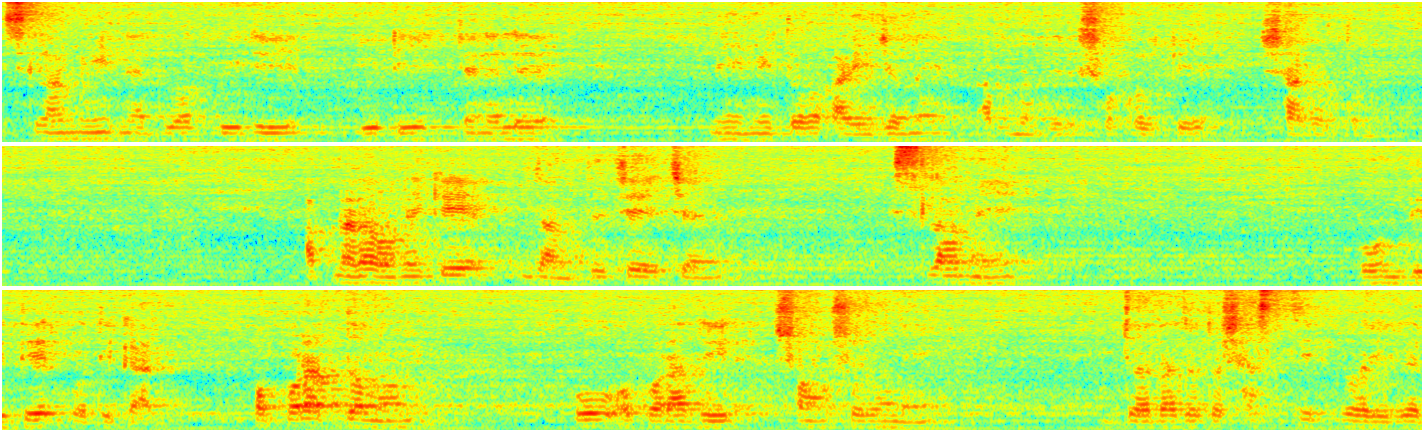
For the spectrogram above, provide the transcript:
ইসলামী নেটওয়ার্ক বিডি ইউটিউব চ্যানেলে নিয়মিত আয়োজনে আপনাদের সকলকে স্বাগতম। আপনারা অনেকে জানতে চেয়েছেন ইসলামে বন্দীদের অধিকার, অপরাধ দমন ও অপরাধীর সংশোধনে যথাযথ শাস্তির প্রয়োগের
